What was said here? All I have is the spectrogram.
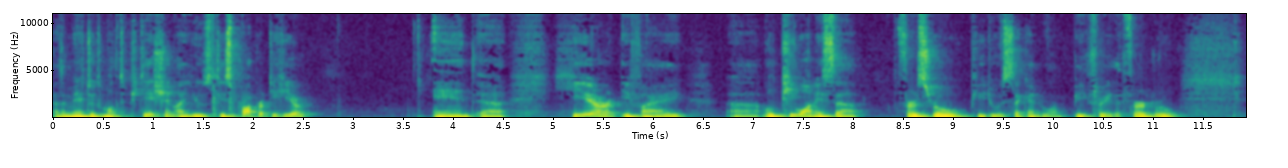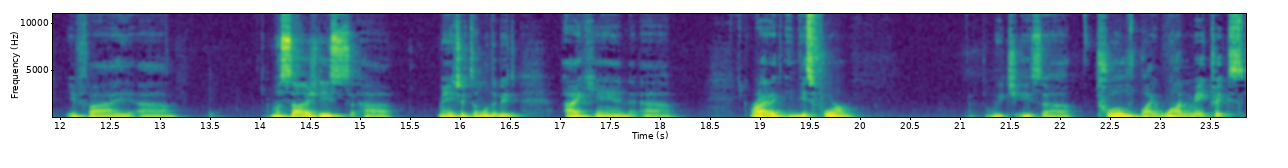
as a matrix multiplication. I use this property here. And uh, here, if I, uh, well, P1 is the first row, P2 is second row, P3 the third row. If I uh, massage this uh, matrix a little bit, I can uh, write it in this form, which is a 12 by 1 matrix,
